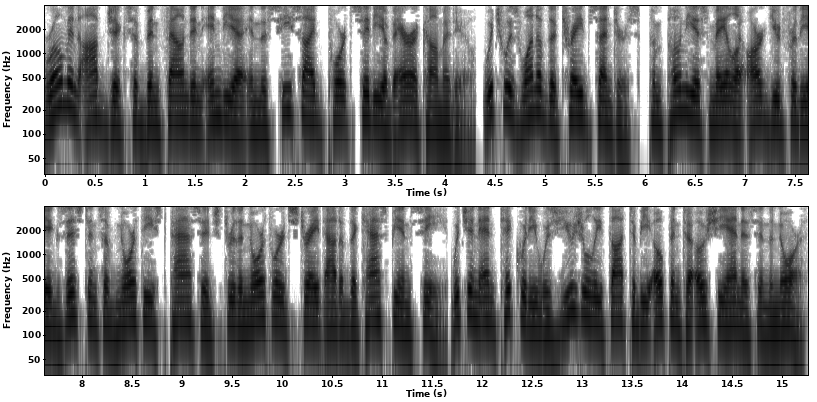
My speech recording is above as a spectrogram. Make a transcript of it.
Roman objects have been found in India in the seaside port city of Arikamedu, which was one of the trade centres. Pomponius Mela argued for the existence of northeast passage through the northward strait out of the Caspian Sea, which in antiquity was usually thought to be open to Oceanus in the north.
